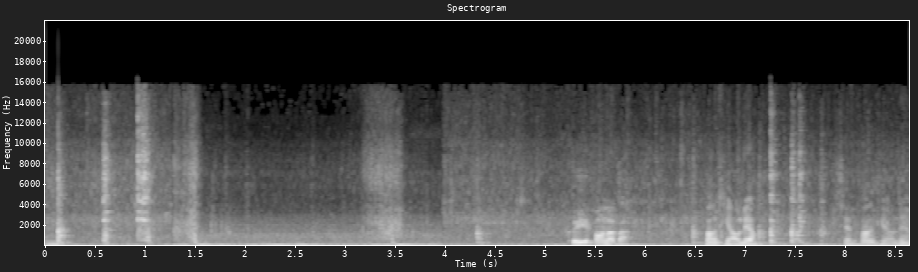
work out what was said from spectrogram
嗯。可以放了吧？放调料，先放调料。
